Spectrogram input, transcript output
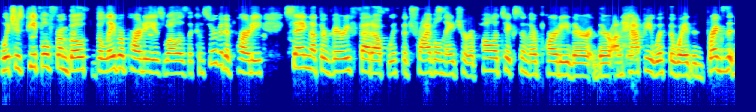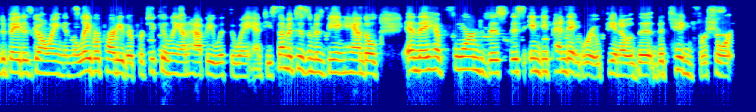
which is people from both the Labour Party as well as the Conservative Party saying that they're very fed up with the tribal nature of politics in their party. They're they're unhappy with the way the Brexit debate is going. In the Labour Party, they're particularly unhappy with the way anti-Semitism is being handled, and they have formed this this independent group, you know, the the TIG for short.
